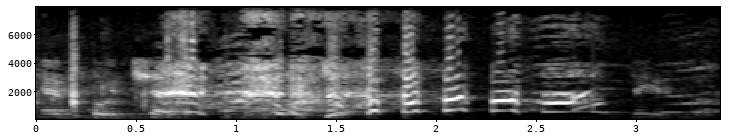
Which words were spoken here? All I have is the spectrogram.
Escucha. Listo.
